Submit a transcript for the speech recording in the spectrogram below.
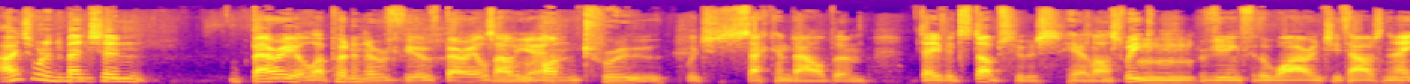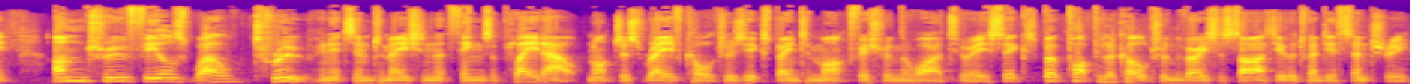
I just wanted to mention Burial. I put in a review of Burial's oh, album yeah. Untrue, which is second album. David Stubbs, who was here last week, Mm-hmm. reviewing for The Wire in 2008. Untrue feels, well, true in its intimation that things are played out, not just rave culture, as he explained to Mark Fisher in The Wire 286, but popular culture and the very society of the 20th century,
